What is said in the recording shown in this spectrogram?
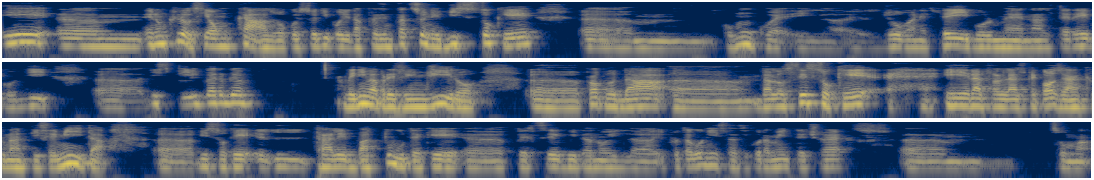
e, ehm, e, non credo sia un caso questo tipo di rappresentazione visto che ehm, comunque il, il, giovane Fableman, alter ego di, uh, di Spielberg, veniva preso in giro eh, proprio da, eh, dallo stesso che era tra le altre cose anche un antisemita, eh, visto che l- tra le battute che eh, perseguitano il, il, protagonista sicuramente c'è, ehm, insomma,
